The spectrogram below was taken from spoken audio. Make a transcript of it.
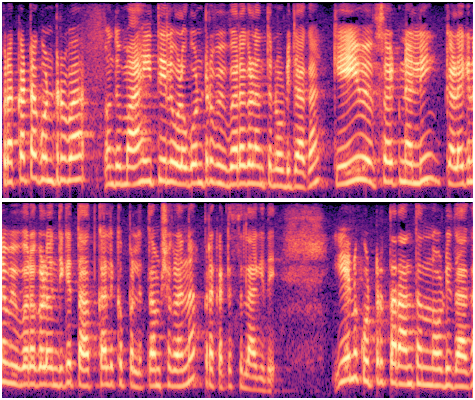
ಪ್ರಕಟಗೊಂಡಿರುವ ಒಂದು ಮಾಹಿತಿಯಲ್ಲಿ ಒಳಗೊಂಡಿರುವ ವಿವರಗಳಂತ ನೋಡಿದಾಗ ಕೆ ಇ ವೆಬ್ಸೈಟ್ನಲ್ಲಿ ಕೆಳಗಿನ ವಿವರಗಳೊಂದಿಗೆ ತಾತ್ಕಾಲಿಕ ಫಲಿತಾಂಶಗಳನ್ನು ಪ್ರಕಟಿಸಲಾಗಿದೆ. ಏನು ಕೊಟ್ಟಿರ್ತಾರ ಅಂತ ನೋಡಿದಾಗ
